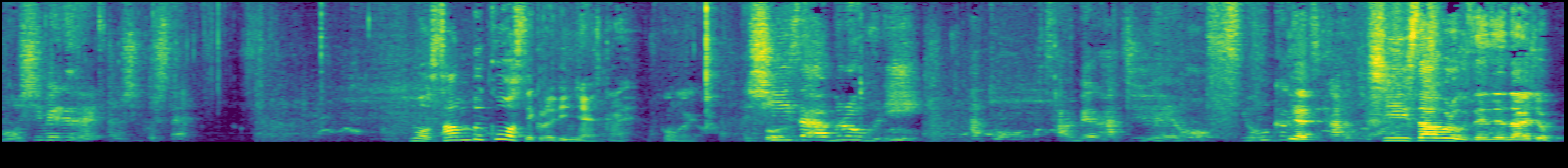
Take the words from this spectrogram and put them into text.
うもう閉めれない。おしっこしたいもう3部コースでくれていいんじゃないですかね今回は。でシーザーブログにあと380円を4ヶいや月間シーサーブログ全然大丈夫。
